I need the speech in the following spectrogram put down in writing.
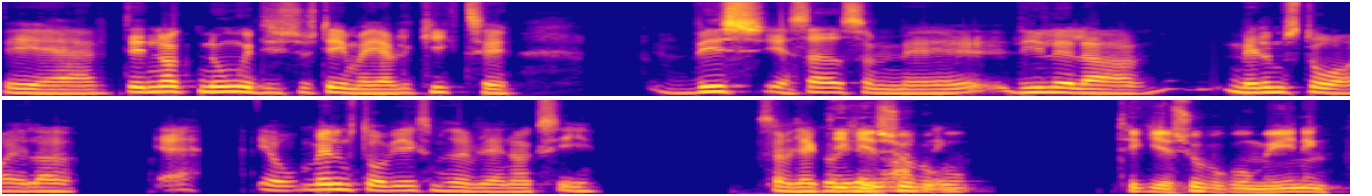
det er, det er nok nogle af de systemer, jeg vil kigge til, hvis jeg sad som øh, lille eller mellemstor eller ja, jo, mellemstore virksomheder vil jeg nok sige. Så vil jeg gå det i giver super god, det giver super god mening.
